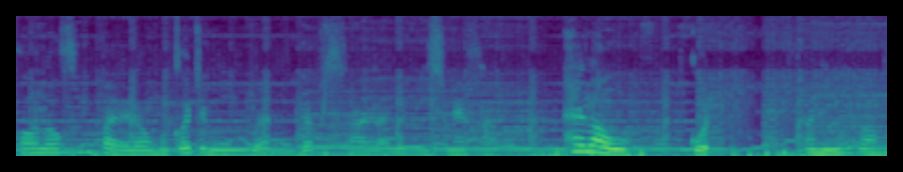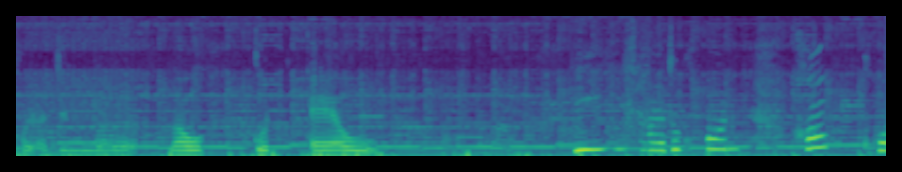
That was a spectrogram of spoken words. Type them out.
พอเราขึ้นไปแล้วมันก็จะมีเหมือนแบบทรายไหลแบบนี้ใช่ไหมคะ ให้เรากด อันนี้บางคนอาจจะมีแล้วเรากด L นี่ค่ะทุกคนห้องคว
